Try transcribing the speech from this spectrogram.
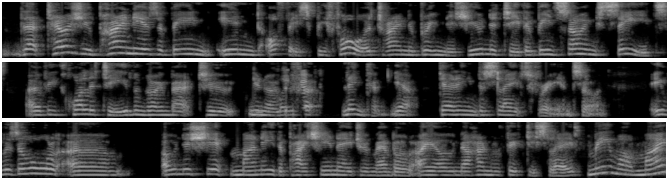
that tells you pioneers have been in office before trying to bring this unity. They've been sowing seeds of equality, even going back to, you know, Lincoln, Lincoln yeah, getting the slaves free and so on. It was all um, ownership money, the Piscean age, remember, I own 150 slaves. Meanwhile, my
